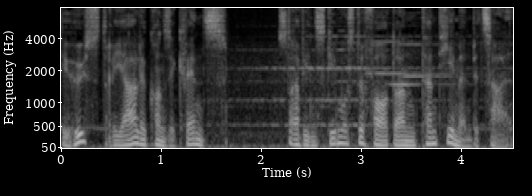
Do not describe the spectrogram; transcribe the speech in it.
Die höchst reale Konsequenz: Strawinski musste fortan Tantiemen bezahlen.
